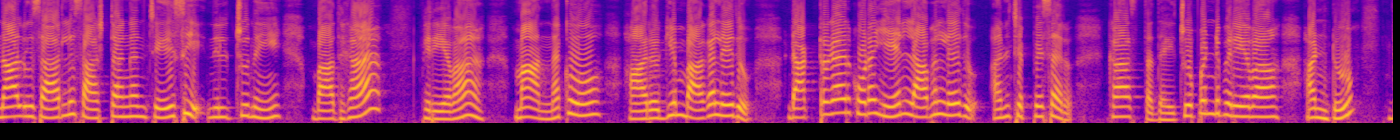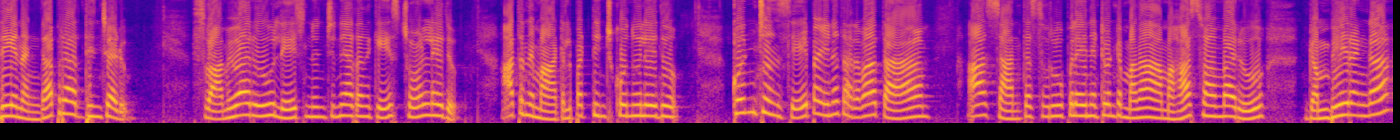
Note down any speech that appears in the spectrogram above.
నాలుగు సార్లు సాష్టాంగం చేసి నిల్చుని బాధగా పెరియవా మా అన్నకు ఆరోగ్యం బాగాలేదు. డాక్టర్ గారు కూడా ఏం లాభం లేదు అని చెప్పేశారు. కాస్త దయచూపండి పెరియవా అంటూ దీనంగా ప్రార్థించాడు. స్వామివారు లేచి నుంచుని అతని కేసు చూడలేదు. అతని మాటలు పట్టించుకోనూ లేదు. కొంచెం సేపు అయిన తర్వాత ఆ శాంత స్వరూపులైనటువంటి మన మహాస్వామివారు గంభీరంగా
